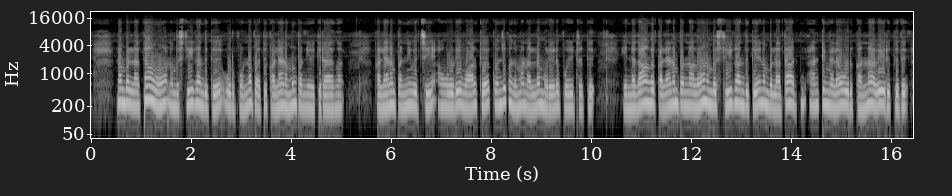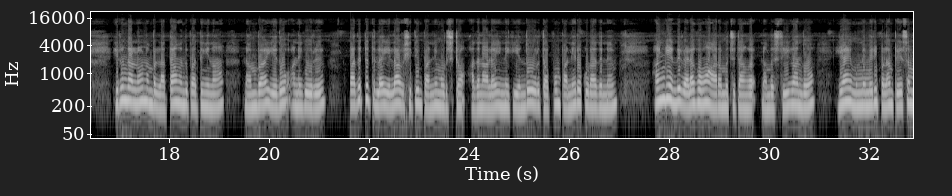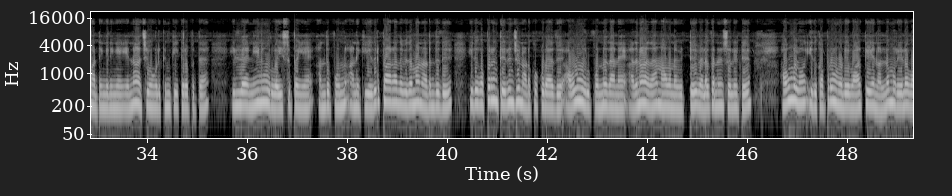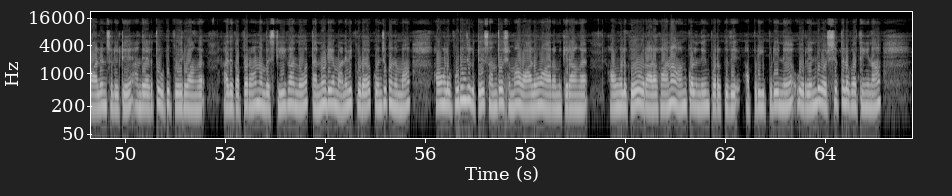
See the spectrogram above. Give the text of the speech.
நம்ம லதாவும் நம்ம ஸ்ரீகாந்துக்கு ஒரு பொண்ணை பார்த்து கல்யாணமும் பண்ணி வைக்கிறாங்க. கல்யாணம் பண்ணி வச்சு அவங்களுடைய வாழ்க்கை கொஞ்சம் கொஞ்சமாக நல்ல முறையில் போயிட்டுருக்கு என்னதான் அங்கே கல்யாணம் பண்ணாலும் நம்ம ஸ்ரீகாந்துக்கு நம்ம லதா ஆண்டி மேலே ஒரு கண்ணாவே இருக்குது. இருந்தாலும் நம்ம லதா வந்து பார்த்திங்கன்னா நம்ம ஏதோ அன்னைக்கு ஒரு பதட்டத்தில் எல்லா விஷயத்தையும் பண்ணி முடிச்சிட்டோம். அதனால் இன்றைக்கி எந்த ஒரு தப்பும் பண்ணிடக்கூடாதுன்னு அங்கேருந்து விலகவும் ஆரம்பிச்சிட்டாங்க. நம்ம ஸ்ரீகாந்தும் ஏன் முன்ன மாரி இப்போல்லாம் பேச மாட்டேங்கிறீங்க? என்ன ஆச்சு உங்களுக்குன்னு கேட்குறப்பத்த இல்லை நீனும் ஒரு வயசு பையன். அந்த பொண்ணு அன்னைக்கு எதிர்பாராத விதமாக நடந்தது. இதுக்கப்புறம் தெரிஞ்சும் நடக்கக்கூடாது. அவளும் ஒரு பொண்ணு தானே. அதனால தான் நான் உன்னை விட்டு விலகிறேன்னு சொல்லிட்டு அவங்களும் இதுக்கப்புறம் உன்னுடைய வாழ்க்கையை நல்ல முறையில் வாழுன்னு சொல்லிட்டு அந்த இடத்த விட்டு போயிடுவாங்க அதுக்கப்புறம் நம்ம ஸ்ரீகாந்தும் தன்னுடைய மனைவி கூட கொஞ்சம் கொஞ்சமாக அவங்கள புரிஞ்சுக்கிட்டு சந்தோஷமாக வாழவும் ஆரம்பிக்கிறாங்க. அவங்களுக்கு ஒரு அழகான ஆண் குழந்தையும் பிறக்குது. அப்படி இப்படின்னு ஒரு ரெண்டு வருஷத்தில் பார்த்தீங்கன்னா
